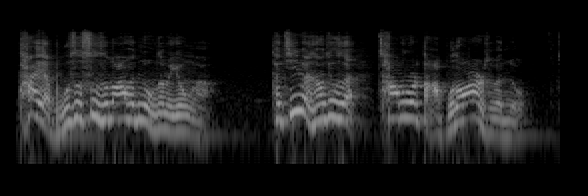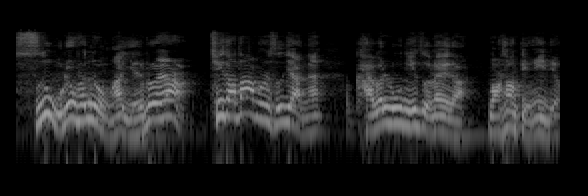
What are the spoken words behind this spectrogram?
他也不是四十八分钟这么用啊，他基本上就是差不多打不到二十分钟，十五六分钟啊也就这样，其他大部分时间呢。凯文·卢尼之类的往上顶一顶，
